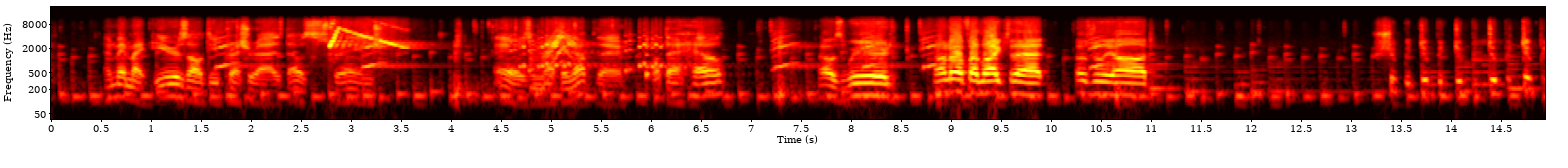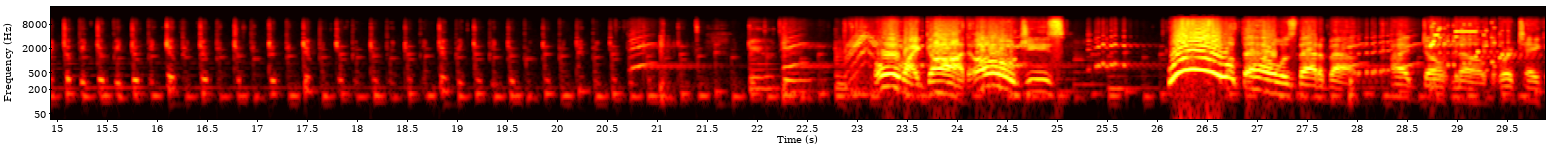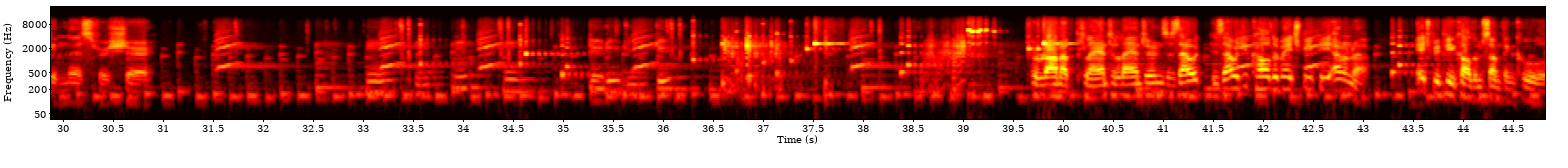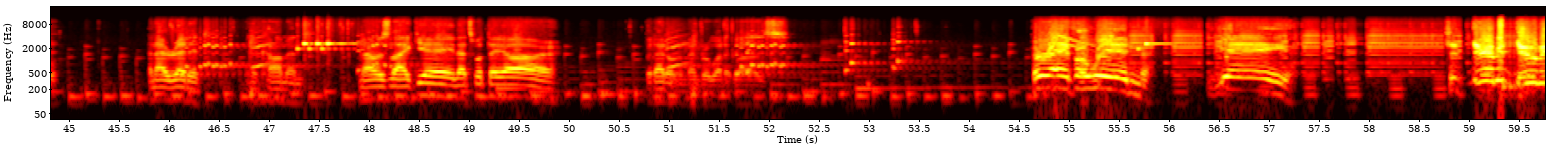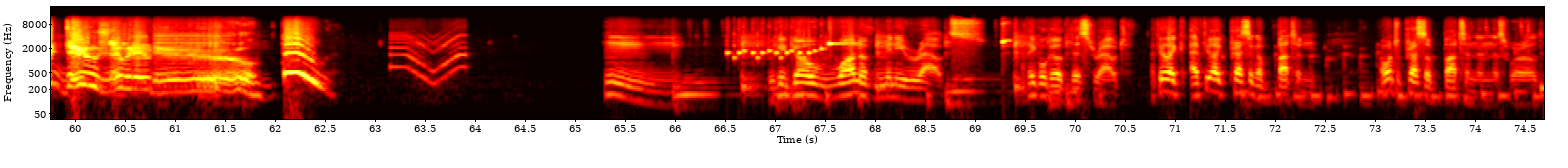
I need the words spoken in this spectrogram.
And made my ears all depressurized. That was strange. Hey, there's nothing up there. What the hell? That was weird. I don't know if I liked that. That was really odd. Oh my god! Oh jeez! Woo! What the hell was that about? I don't know, but we're taking this for sure. Piranha Planta Lanterns? Is that what is that what you called them, HPP? I don't know. HPP called them something cool. And I read it in a comment. And I was like, yay, that's what they are. But I don't remember what it was. Hooray for win! Yay! Shadooby dooby doo, shooby doo doo! Boo! Hmm. We could go one of many routes. I think we'll go this route. I feel like I feel like pressing a button. I want to press a button in this world.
